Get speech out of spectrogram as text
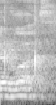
there it was.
